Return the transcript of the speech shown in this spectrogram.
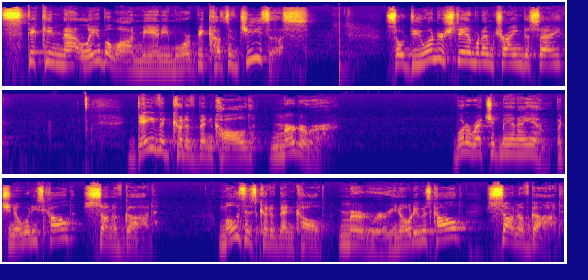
sticking that label on me anymore because of Jesus. So, do you understand what I'm trying to say? David could have been called murderer. What a wretched man I am. But you know what he's called? Son of God. Moses could have been called murderer. You know what he was called? Son of God.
